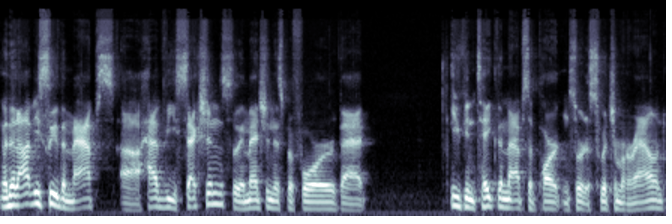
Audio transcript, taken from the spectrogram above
and then obviously the maps uh, have these sections. So they mentioned this before that you can take the maps apart and sort of switch them around.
